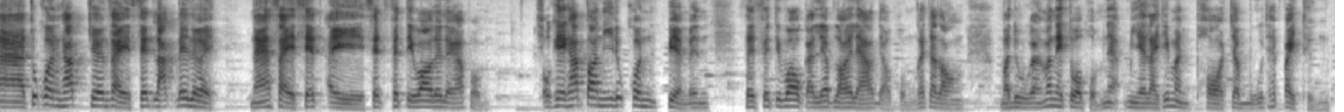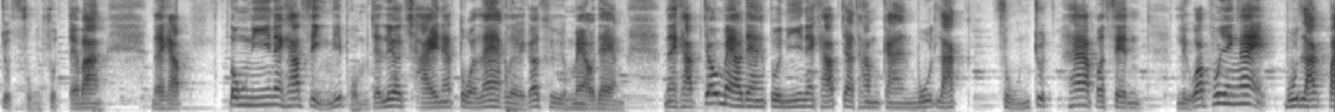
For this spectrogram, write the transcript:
อ่าทุกคนครับเชิญใส่เซตลักได้เลยนะใส่เซตไอเซตเฟสติวัลได้เลยครับผม โอเคครับ ตอนนี้ทุกคนเปลี่ยนเป็นเซตเฟสติวัลกันเรียบร้อยแล้ว เดี๋ยวผมก็จะลองมาดูกันว่าในตัวผมเนี่ย มีอะไรที่มันพอจะบูทให้ไปถึงจุดสูงสุดได้บ้างนะครับตรงนี้นะครับสิ่งที่ผมจะเลือกใช้นะตัวแรกเลยก็คือแมวแดงนะครับ เจ้าแมวแดงตัวนี้นะครับจะทำการบูทลัก 0.5%หรือว่าพูดง่ายๆบูทลักไป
